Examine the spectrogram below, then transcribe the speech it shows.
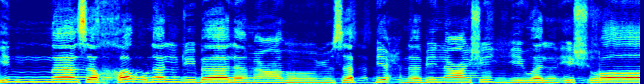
إنا سخرنا الجبال معه يسبحن بالعشي والإشراق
